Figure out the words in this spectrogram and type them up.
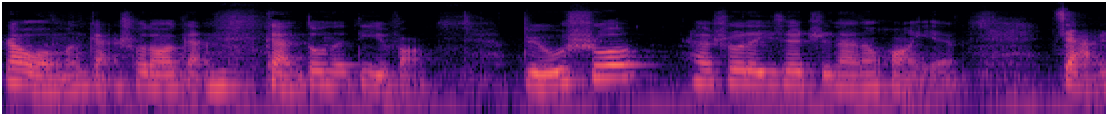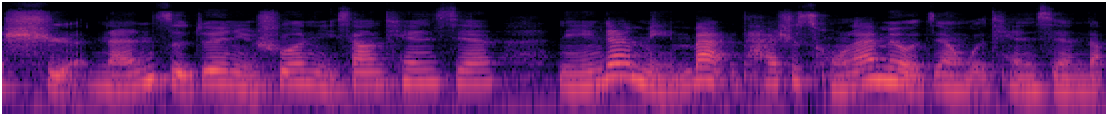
让我们感受到感 感动的地方。比如说他说的一些直男的谎言。假使男子对你说你像天仙，你应该明白他是从来没有见过天仙的。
